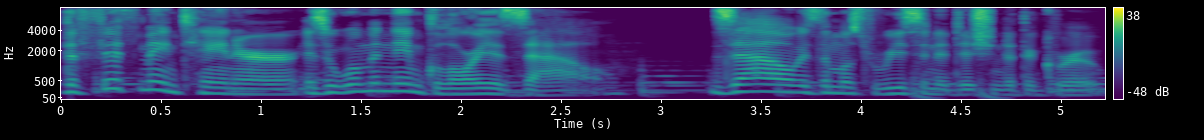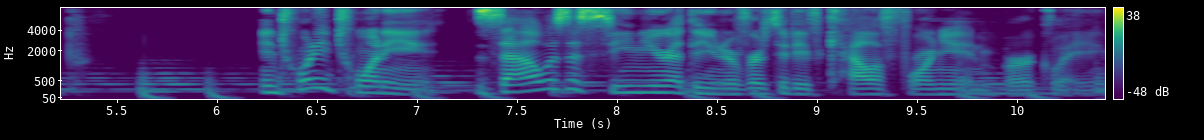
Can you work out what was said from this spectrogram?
The fifth maintainer is a woman named gloria zhao. Zhao is the most recent addition to the group in 2020 zhao was a senior at the university of california in berkeley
